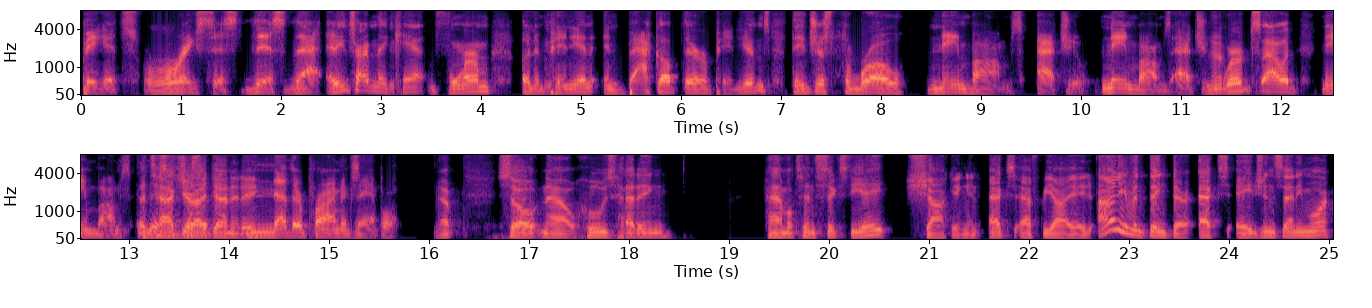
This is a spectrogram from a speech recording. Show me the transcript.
Bigots, racist, this, that. Anytime they can't form an opinion and back up their opinions, they just throw name bombs at you. Name bombs at you. Yep. Word salad, name bombs. And Attack your identity. Another prime example. Yep. So now who's heading Hamilton 68? Shocking. An ex FBI agent. I don't even think they're ex agents anymore.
